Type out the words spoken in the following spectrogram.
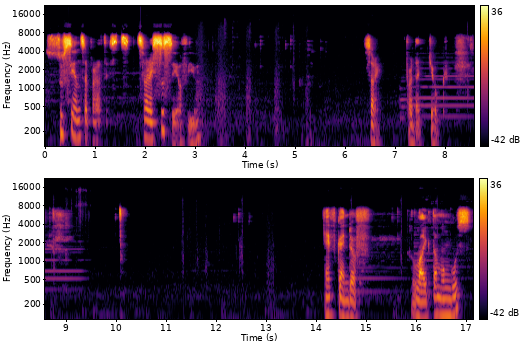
Susian separatists. It's very sussy of you. Sorry for that joke. I've kind of liked Among Us.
